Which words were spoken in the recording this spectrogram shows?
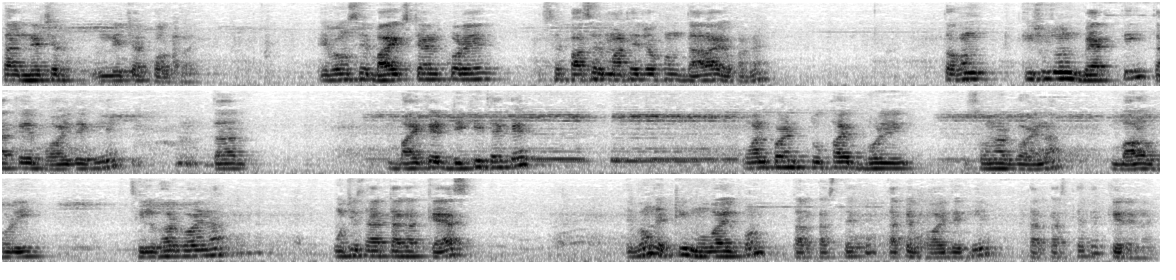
তার নেচার নেচার কল হয় এবং সে বাইক স্ট্যান্ড করে সে পাশের মাঠে যখন দাঁড়ায় ওখানে, তখন কিছুজন ব্যক্তি তাকে ভয় দেখিয়ে তার বাইকের ডিকি থেকে ওয়ান পয়েন্ট টু ফাইভ ভরি সোনার গয়না, বারো ভরি সিলভার গয়না, পঁচিশ হাজার টাকা ক্যাশ এবং একটি মোবাইল ফোন তার কাছ থেকে, তাকে ভয় দেখিয়ে তার কাছ থেকে কেড়ে নেয়।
